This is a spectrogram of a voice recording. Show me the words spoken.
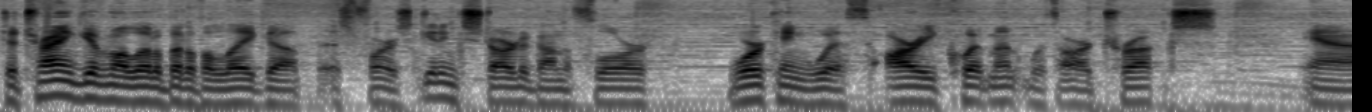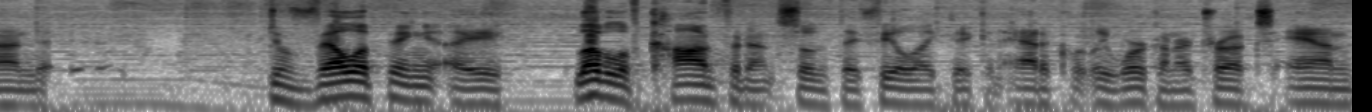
to try and give them a little bit of a leg up as far as getting started on the floor, working with our equipment, with our trucks, and developing a level of confidence so that they feel like they can adequately work on our trucks and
